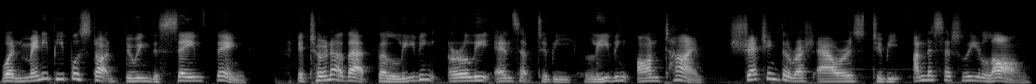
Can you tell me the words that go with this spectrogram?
when many people start doing the same thing, it turned out that the leaving early ends up to be leaving on time, stretching the rush hours to be unnecessarily long.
